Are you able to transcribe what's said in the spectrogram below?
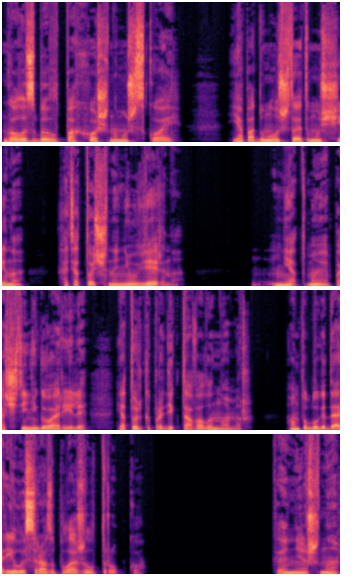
Голос был похож на мужской. Я подумал, что это мужчина, хотя точно не уверена. Нет, мы почти не говорили. Я только продиктовала номер. Он поблагодарил и сразу положил трубку. «Конечно,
